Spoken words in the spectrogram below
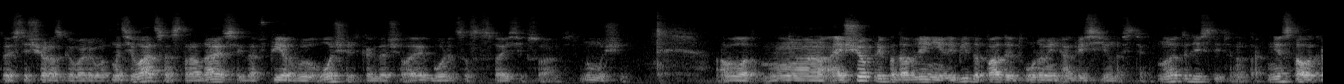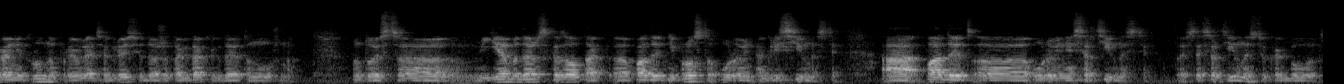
То есть, еще раз говорю, вот мотивация страдает всегда в первую очередь, когда человек борется со своей сексуальностью, ну, мужчина. Вот. А еще при подавлении либидо падает уровень агрессивности. Но это действительно так. Мне стало крайне трудно проявлять агрессию даже тогда, когда это нужно. Ну, то есть, э, я бы даже сказал так, э, падает не просто уровень агрессивности, а падает э, уровень ассертивности. То есть ассертивностью, как бы вот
